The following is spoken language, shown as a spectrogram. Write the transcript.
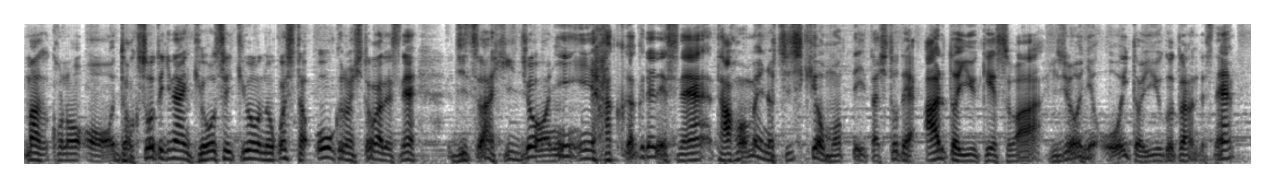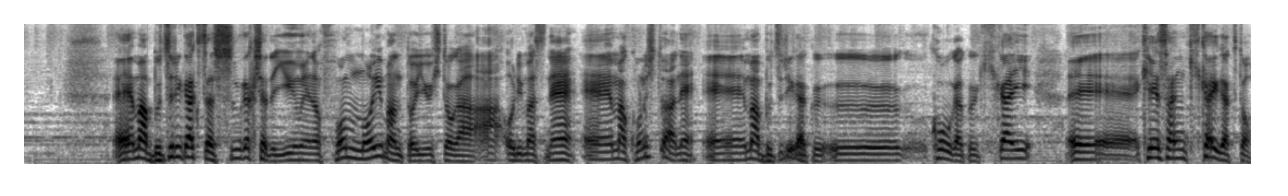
まあ、この独創的な業績を残した多くの人がですね実は非常に博学でですね多方面の知識を持っていた人であるというケースは非常に多いということなんですね。えー、まあ物理学者数学者で有名なフォン・ノイマンという人がおりますね、えー、まあ、この人はね、えー、まあ、物理学工学機械、え計算機械学と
